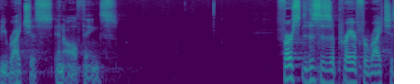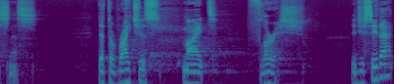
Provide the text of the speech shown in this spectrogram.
be righteous in all things. First, this is a prayer for righteousness, that the righteous might flourish. Did you see that?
